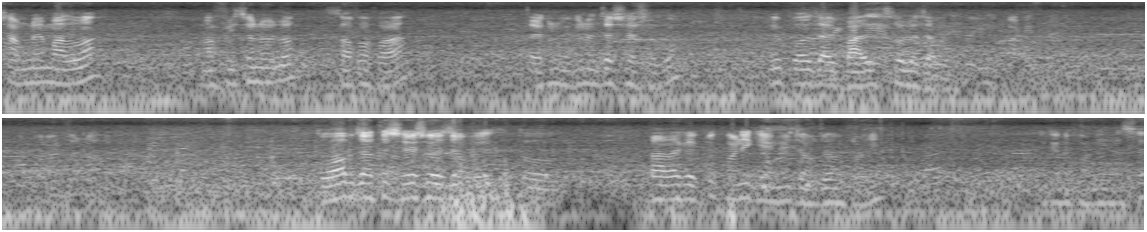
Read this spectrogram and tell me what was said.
সামনে মারোয়া আমার পিছনে হলো সাফা পাহাড় তো এখন ওইখানে যা শেষ হব এরপর যাই, বাড়ি চলে যাব। তো আব যাতে শেষ হয়ে যাবে। তো তার আগে একটু পানি খেয়ে নিই জমজম পানি। এখানে পানি আছে।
